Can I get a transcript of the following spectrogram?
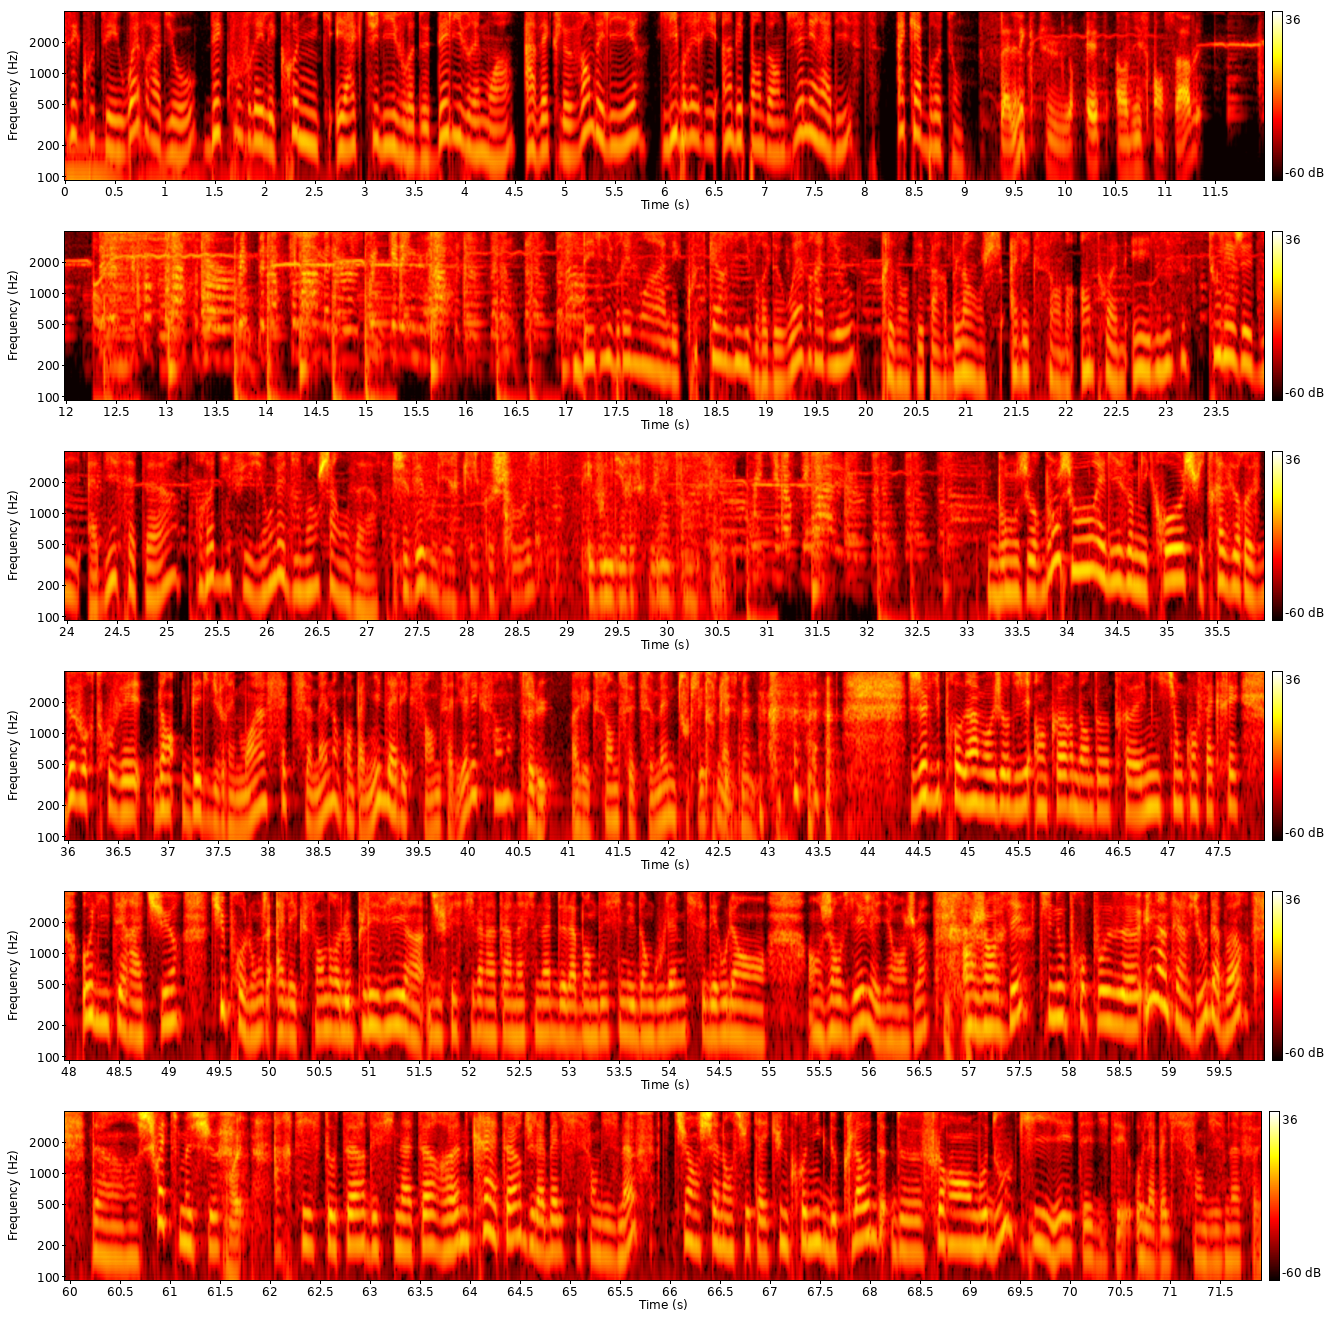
Vous écoutez Web Radio, découvrez les chroniques et actus livres de Délivrez-moi avec le Vendélire, librairie indépendante généraliste à Cap-Breton. La lecture est indispensable. Délivrez-moi les coups de cœur livres de Web Radio, présentés par Blanche, Alexandre, Antoine et Élise, tous les jeudis à 17h, rediffusion le dimanche à 11h. Je vais vous lire quelque chose et vous me direz ce que vous en pensez. Bonjour, bonjour, Élise au micro. Je suis très heureuse de vous retrouver dans Délivrez-moi cette semaine en compagnie d'Alexandre. Salut Alexandre. Salut. Alexandre, cette semaine, toutes les Toutes semaines. les semaines. Joli programme aujourd'hui encore dans notre émission consacrée aux littératures. Tu prolonges, Alexandre, le plaisir du Festival international de la bande dessinée d'Angoulême qui s'est déroulé en, en janvier, j'allais dire en juin, en janvier. Tu nous proposes une interview d'abord d'un chouette monsieur, Ouais. artiste, auteur, dessinateur, run, créateur du label 619. Tu enchaînes ensuite avec une chronique de Claude de Florent Maudou qui est édité au label 619 euh,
